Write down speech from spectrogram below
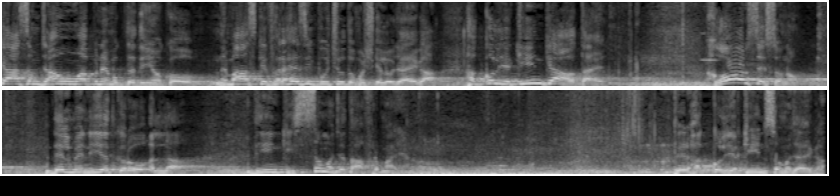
کیا سمجھاؤں اپنے مقتدیوں کو؟ نماز کے فرحض ہی پوچھوں تو مشکل ہو جائے گا۔ حق الیقین کیا ہوتا ہے؟ غور سے سنو۔ دل میں نیت کرو، اللہ دین کی سمجھ عطا فرمائے۔ پھر حق الیقین سمجھ آئے گا۔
